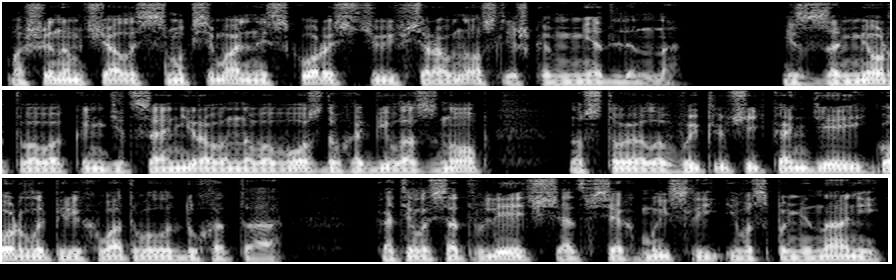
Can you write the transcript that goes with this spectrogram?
Машина мчалась с максимальной скоростью и все равно слишком медленно. Из-за мертвого кондиционированного воздуха бил озноб, но стоило выключить кондей, горло перехватывало духота. Хотелось отвлечься от всех мыслей и воспоминаний,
